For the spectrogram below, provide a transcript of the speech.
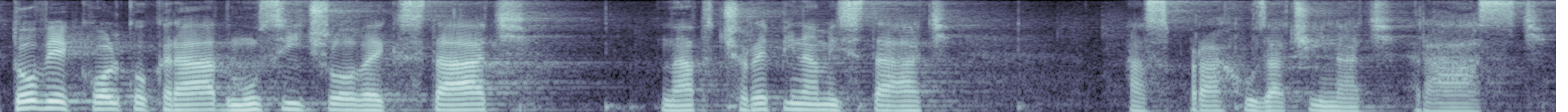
Kto vie, koľkokrát musí človek stáť, nad črepinami stáť a z prachu začínať rásť.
